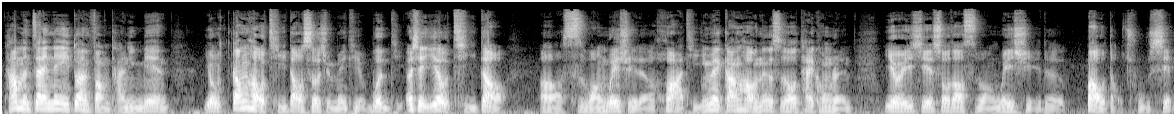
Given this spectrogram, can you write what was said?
他们在那一段访谈里面有刚好提到社群媒体的问题，而且也有提到呃死亡威胁的话题，因为刚好那个时候太空人也有一些受到死亡威胁的报道出现。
